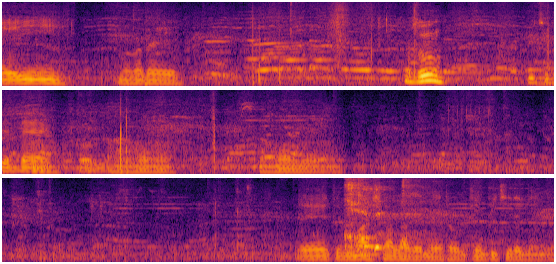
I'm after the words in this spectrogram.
यही मतलब जूम पीछे दे बैक हाँ हाँ हाँ हाँ ये तो माशाल्लाह के मेरे रोक पीछे लगेंगे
